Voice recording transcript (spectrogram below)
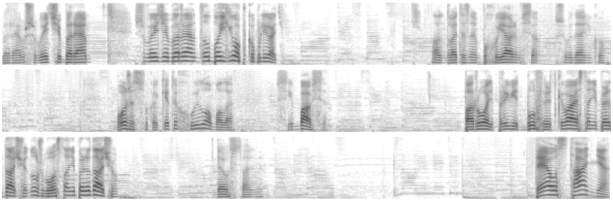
Берем, швидше берем. Швидше берем, долбойобка, блядь. Ладно, давайте з ним похуяримося швиденько. Боже, сука, яке ти хуйло мале. С'їбався. Пароль, привіт, буфер, відкриваю останню передачу. Ну ж бо останню передачу. Де остання? Де остання?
